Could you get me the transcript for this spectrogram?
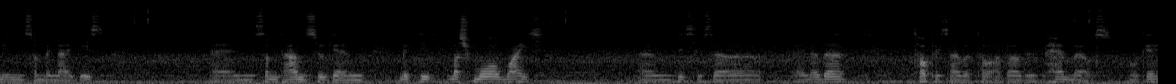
means something like this. And sometimes you can make it much more white and this is uh, another topics I will talk about the handrails okay?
